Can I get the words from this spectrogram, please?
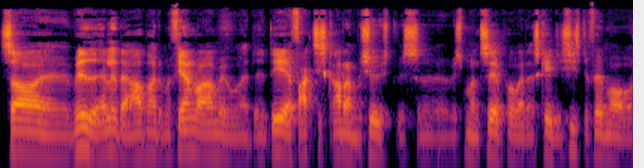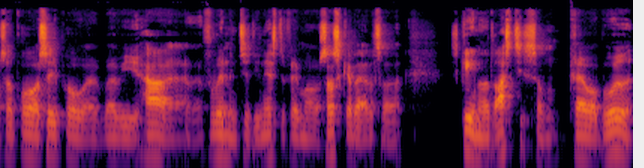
så øh, ved alle, der arbejder med fjernvarme jo, at øh, det er faktisk ret ambitiøst, hvis, øh, hvis man ser på, hvad der er sket de sidste fem år, og så prøver at se på, øh, hvad vi har af forventning til de næste fem år, så skal der altså ske noget drastisk, som kræver både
